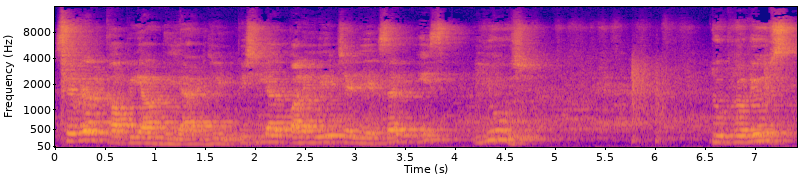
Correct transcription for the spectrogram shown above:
several copy of desired gene. PCR polymerase chain reaction is used to produce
